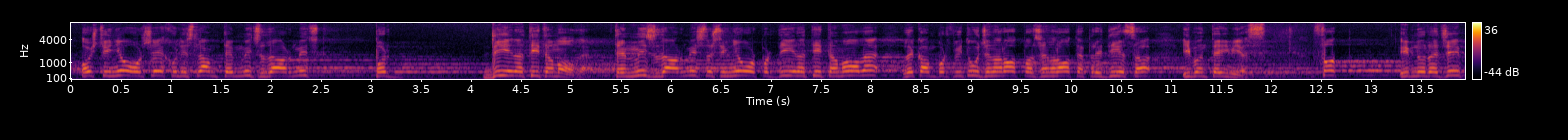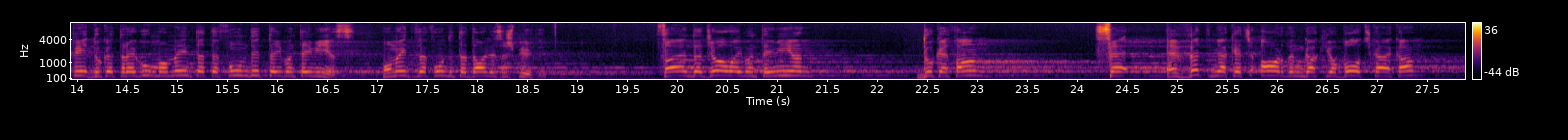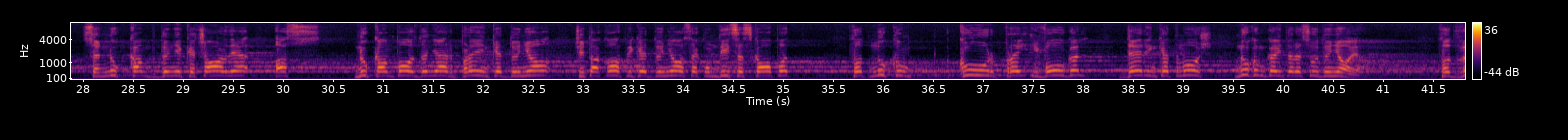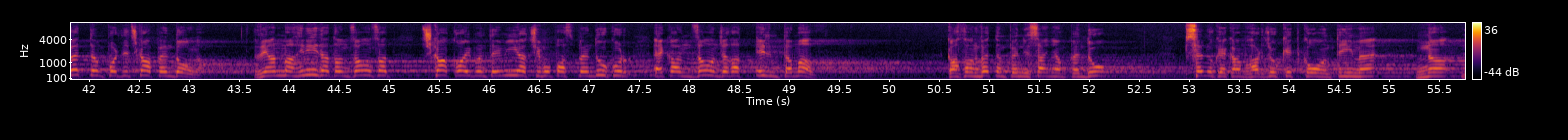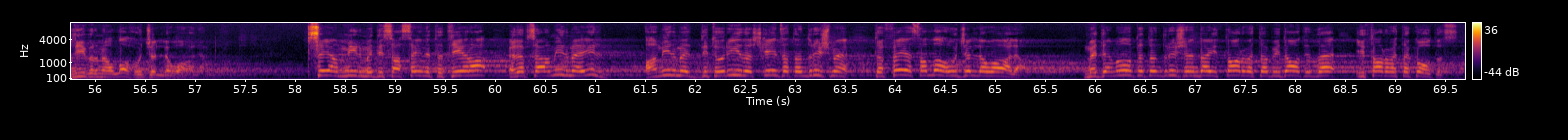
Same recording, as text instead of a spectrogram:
Është i njohur Sheikhul Islam te miqtë dhe armiqtë për dijen e tij të madhe. Te miqtë dhe armiqtë është i njohur për dijen e tij të madhe dhe kanë përfituar gjeneratë pas gjenerate prej dijes së Ibn Taymijes. Thotë Ibn Rexhepi duke treguar momentet e fundit të Ibn Taymijes, momentet e fundit të daljes së shpirtit. Tha e ndëgjova Ibn Temijan duke thanë se e vetëmja keqardhje nga kjo botë çka e kam, se nuk kam ndonjë keqardhje, as nuk kam pas ndonjëherë brengë këtë dunjo, që ta kapi këtë dunjo se kum dit se s'kapet, thotë nuk kum kurrë prej i vogël, deri n'këtë moshë, nuk m'ka interesu dunjoja. Thotë vetëm për diçka pendona. Dhe janë mahnit ata nxënësat, çka ka Ibn Temija që m'u pas pendu kur e ka nxënë gjithë atë ilm të madh. Ka thonë vetëm për një sen jam pendu, pse nuk e kam harxhu këtë kohën time në librin e Allahu Gjellewala. Pse jam mirrë me disa sene të tjera, edhe pse jam mirrë me ilm, jam mirrë me dituri dhe shkenca të ndryshme të fejës Allahu Gjellewala, me demante të ndryshme ndaj ithtarëve të bidatit dhe ithtarëve të kotës.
